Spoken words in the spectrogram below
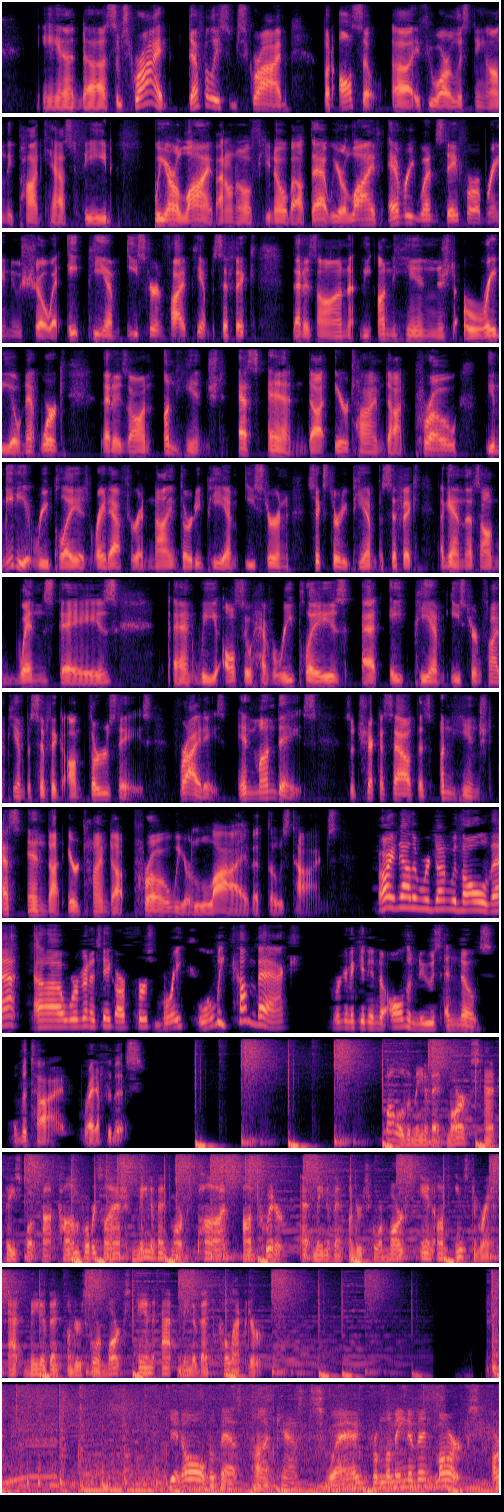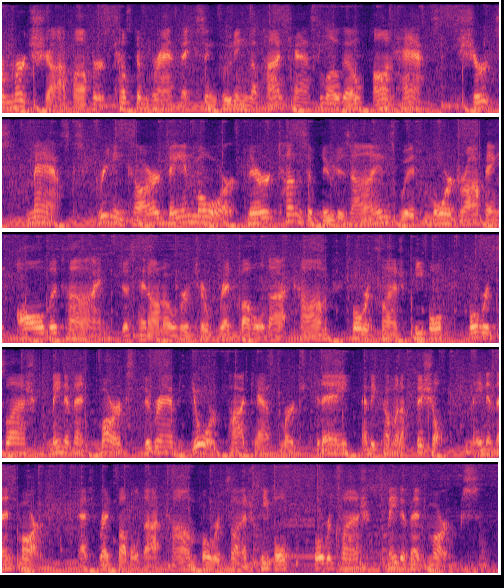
And uh, subscribe. Definitely subscribe. But also, uh, if you are listening on the podcast feed, we are live. I don't know if you know about that. We are live every Wednesday for a brand new show at 8 p.m. Eastern, 5 p.m. Pacific. That is on the Unhinged Radio Network. That is on unhinged.sn.airtime.pro. The immediate replay is right after at 9:30 p.m. Eastern, 6:30 p.m. Pacific. Again, that's on Wednesdays. And we also have replays at 8 p.m. Eastern, 5 p.m. Pacific on Thursdays, Fridays, and Mondays. So check us out. That's unhinged, sn.airtime.pro. We are live at those times. All right, now that we're done with all that, uh, we're going to take our first break. When we come back, we're going to get into all the news and notes of the time right after this. Follow the main event marks at facebook.com forward slash main event marks pod, on Twitter at main event underscore marks, and on Instagram at main event underscore marks and at main event collector. Get all the best podcast swag from the main event marks. Our merch shop offers custom graphics, including the podcast logo, on hats, shirts, masks, greeting cards, and more. There are tons of new designs with more dropping all the time. Just head on over to redbubble.com forward slash people forward slash main event marks to grab your podcast merch today and become an official main event mark. That's redbubble.com forward slash people forward slash main event marks.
